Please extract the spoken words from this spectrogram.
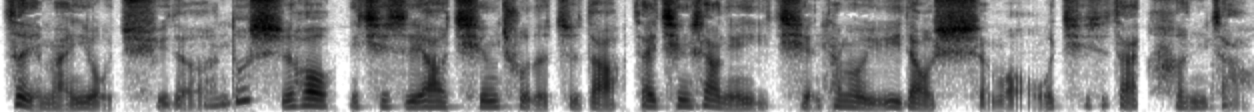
这也蛮有趣的。很多时候你其实要清楚的知道，在青少年以前他们会遇到什么。我其实在很早。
